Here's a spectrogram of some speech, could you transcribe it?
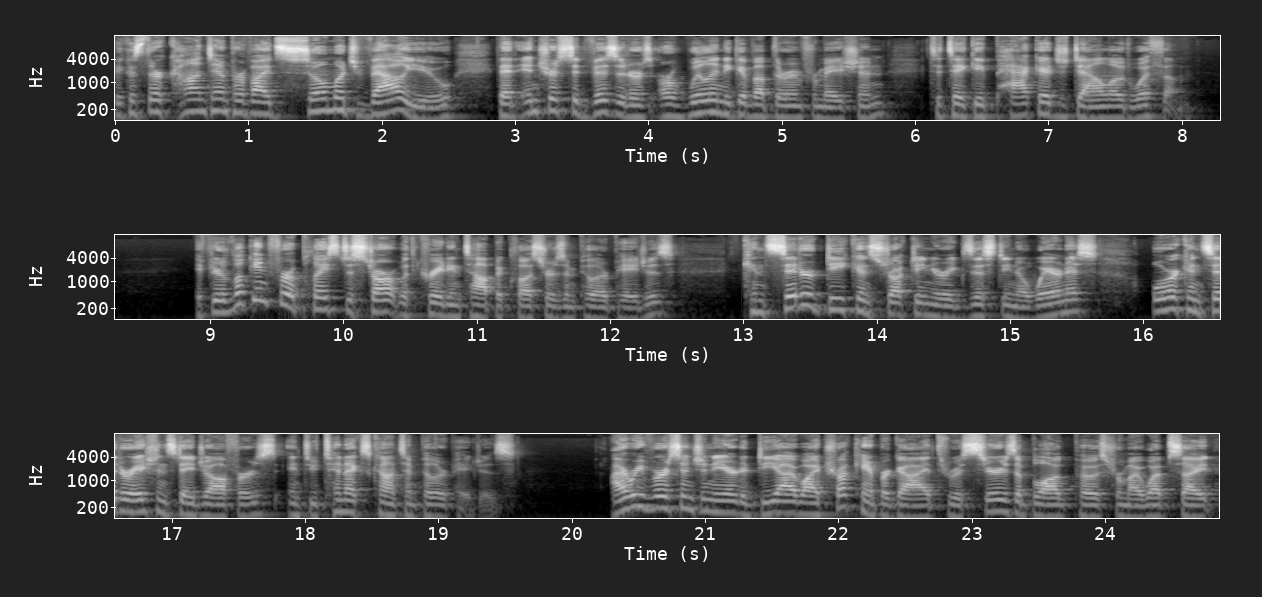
Because their content provides so much value that interested visitors are willing to give up their information to take a package download with them. If you're looking for a place to start with creating topic clusters and pillar pages, consider deconstructing your existing awareness or consideration stage offers into 10x content pillar pages. I reverse engineered a DIY truck camper guide through a series of blog posts from my website,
